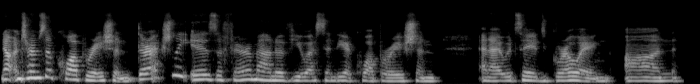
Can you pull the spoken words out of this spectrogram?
Now, in terms of cooperation, there actually is a fair amount of US India cooperation, and I would say it's growing on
